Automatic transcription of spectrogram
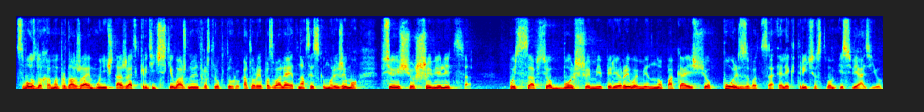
С воздуха мы продолжаем уничтожать критически важную инфраструктуру, которая позволяет нацистскому режиму все еще шевелиться – пусть со все большими перерывами, но пока еще пользоваться электричеством и связью,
